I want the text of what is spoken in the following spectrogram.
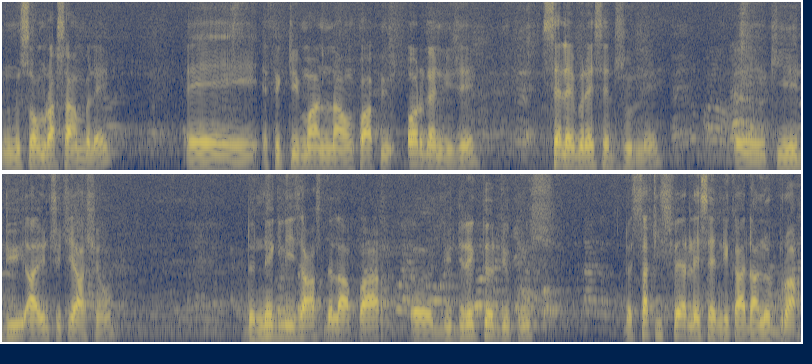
nous nous sommes rassemblés et effectivement nous n'avons pas pu organiser, célébrer cette journée qui est due à une situation de négligence de la part euh, du directeur du CRUS de satisfaire les syndicats dans leurs droits.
